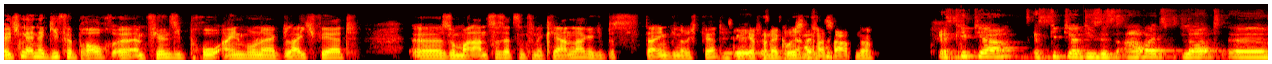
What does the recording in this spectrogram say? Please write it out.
Welchen Energieverbrauch äh, empfehlen Sie pro Einwohner Gleichwert äh, so mal anzusetzen für eine Kläranlage? Gibt es da irgendwie einen Richtwert? Das hängt ja von der Größenklasse ab, ne? Es gibt ja, es gibt ja dieses Arbeitsblatt äh,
